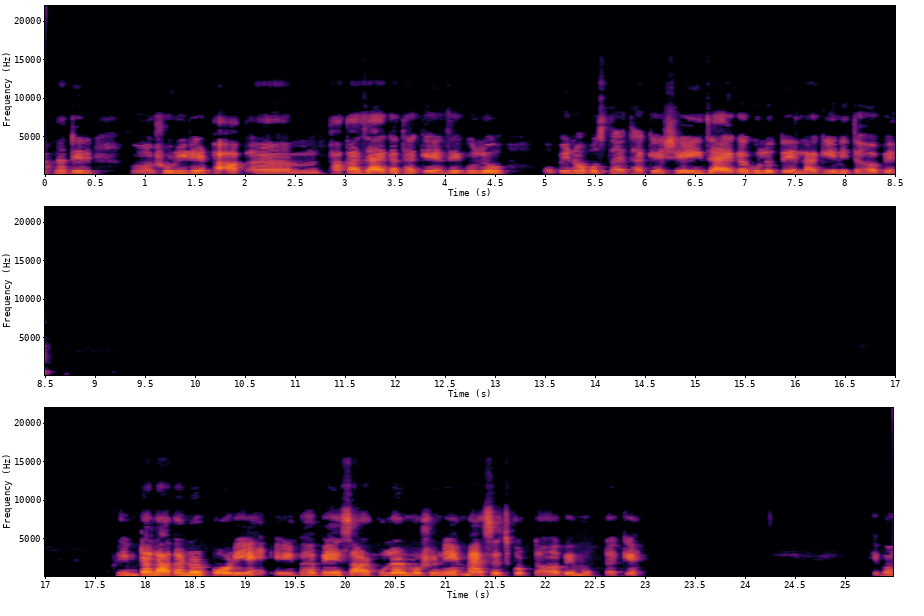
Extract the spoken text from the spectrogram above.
আপনাদের শরীরের ফাঁকা জায়গা থাকে, যেগুলো ওপেন অবস্থায় থাকে, সেই জায়গাগুলোতে লাগিয়ে নিতে হবে। ক্রিমটা লাগানোর পরে এইভাবে সার্কুলার মোশনে ম্যাসেজ করতে হবে মুখটাকে। এবং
